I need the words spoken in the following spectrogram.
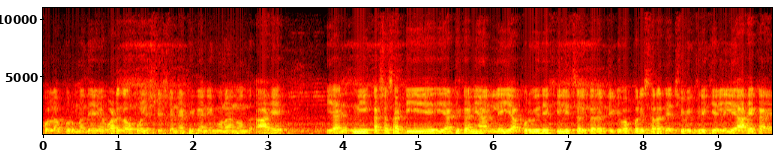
कोल्हापूरमध्ये वडगाव पोलीस स्टेशन या ठिकाणी गुन्हा नोंद आहे. यांनी कशासाठी या ठिकाणी आणले? यापूर्वी देखील इचलकरंजी किंवा परिसरात याची विक्री केलेली आहे काय?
